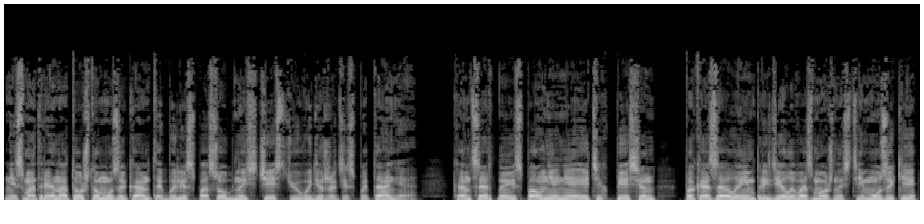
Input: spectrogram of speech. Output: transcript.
Несмотря на то, что музыканты были способны с честью выдержать испытания, концертное исполнение этих песен показало им пределы возможностей музыки,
